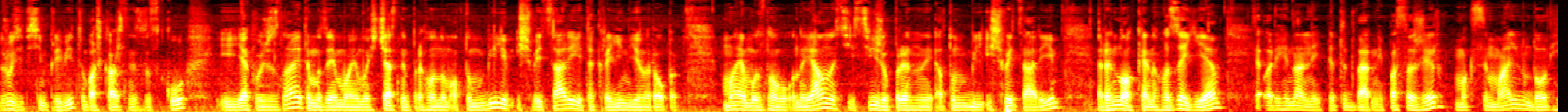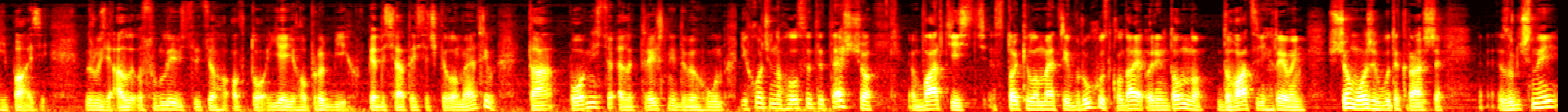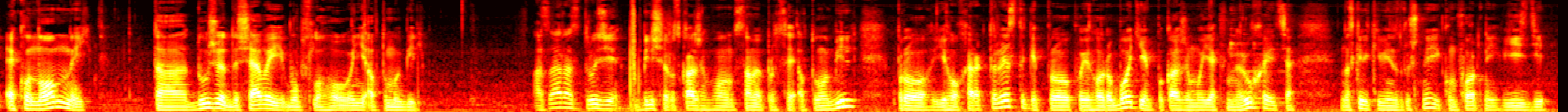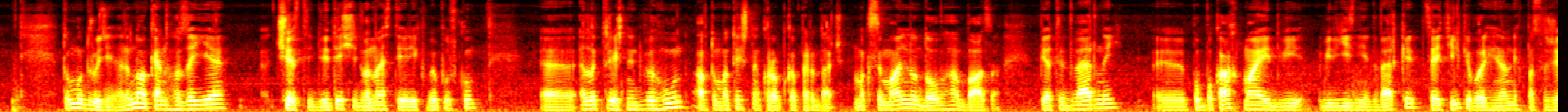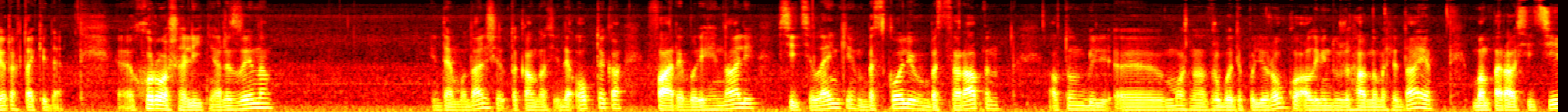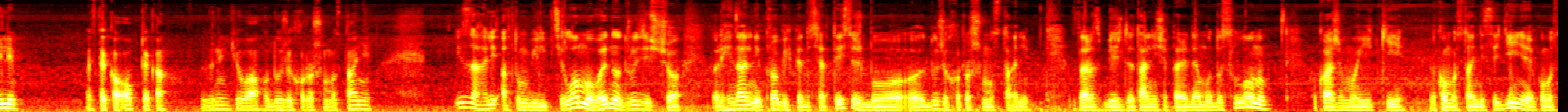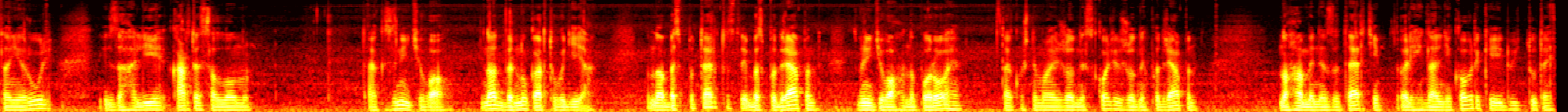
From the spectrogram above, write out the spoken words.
Друзі, всім привіт! Ваш Карс на зв'язку. І як ви вже знаєте, ми займаємося чесним пригоном автомобілів із Швейцарії та країн Європи. Маємо знову у наявності свіжо пригнаний автомобіль із Швейцарії Renault Kangoo ZE. Це оригінальний п'ятидверний пасажир в максимально довгій базі. Друзі, але особливістю цього авто є його пробіг в 50 тисяч кілометрів та повністю електричний двигун. І хочу наголосити те, що вартість 100 кілометрів руху складає орієнтовно 20 гривень, що може бути краще. Зручний, економний та дуже дешевий в обслуговуванні автомобіль. А зараз, друзі, більше розкажемо вам саме про цей автомобіль, про його характеристики, про по його роботі, покажемо, як він рухається, наскільки він зручний і комфортний в їзді. Тому, друзі, Renault Kangoo ZE, чистий 2012 рік випуску, е, електричний двигун, автоматична коробка передач, максимально довга база, п'ятидверний. Е, По боках має дві від'їзні дверки, це тільки в оригінальних пасажирах так іде. Е, Хороша літня резина, Йдемо далі. Така в нас іде оптика, фари в оригіналі, всі ціленькі, без колів, без царапин. Автомобіль е, можна зробити поліровку, але він дуже гарно виглядає. Бампера всі цілі. Ось така оптика. Зверніть увагу, дуже хорошому стані. І взагалі автомобіль в цілому видно, друзі, що оригінальний пробіг 50 тисяч, бо е, в дуже хорошому стані. Зараз більш детальніше перейдемо до салону, покажемо, які, в якому стані сидіння, в якому стані руль і взагалі карти салону. Так, зверніть увагу на дверну карту водія. Вона без потертостей, без подряпин. Зверніть увагу на пороги. Також немає жодних сколів, жодних подряпин. Ногами не затерті. Оригінальні коврики йдуть тут.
